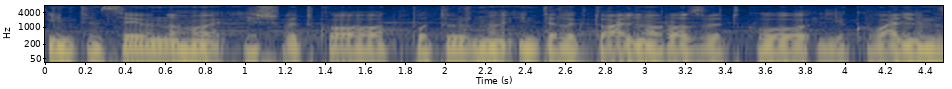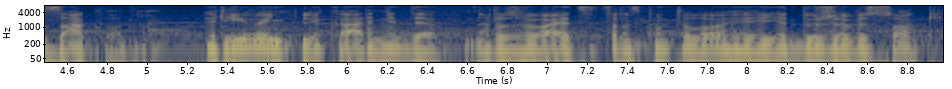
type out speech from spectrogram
інтенсивного і швидкого потужного інтелектуального розвитку лікувальним закладам. Рівень лікарні, де розвивається трансплантологія, є дуже високий,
